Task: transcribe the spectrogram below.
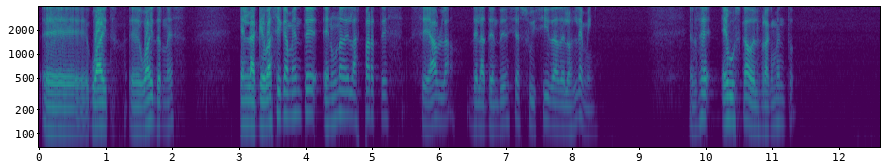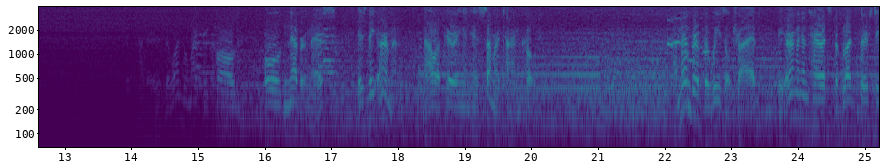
eh, White, eh, Wilderness, en la que básicamente en una de las partes se habla de la tendencia suicida de los lemmings. Entonces he buscado el fragmento old never miss, is the ermine, now appearing in his summertime coat. A member of the weasel tribe, the ermine inherits the bloodthirsty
